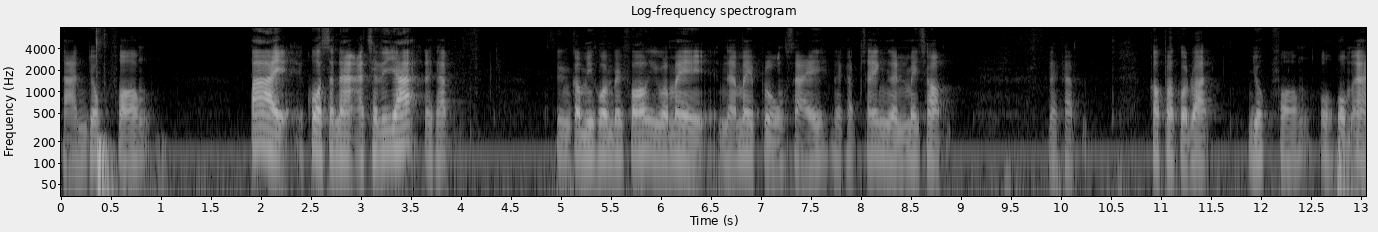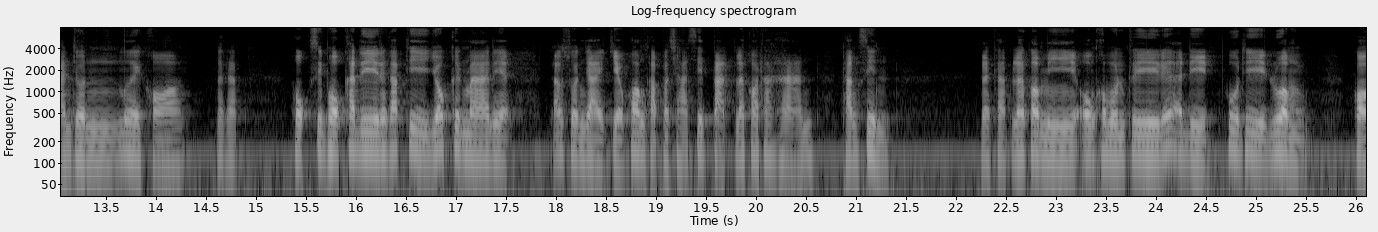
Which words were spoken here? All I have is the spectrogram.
ศาลยกฟ้อง ป้ายโฆษณาอัจฉริยะนะครับ ซึ่งก็มีคนไปฟ้องอีกว่าไม่นะไม่โปร่งใสนะครับ ใช้เงินไม่ชอบนะครับ ก็ปรากฏว่ายกฟ้องโอ้ผมอ่านจนเมื่อยคอนะครับ66 คดีนะครับที่ยกขึ้นมาเนี่ยแล้วส่วนใหญ่เกี่ยวข้องกับประชาธิปัตย์และก็ทหารทั้งสิ้น นะครับแล้วก็มีองคมนตรีหรืออดีตผู้ที่ร่วมก่อ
